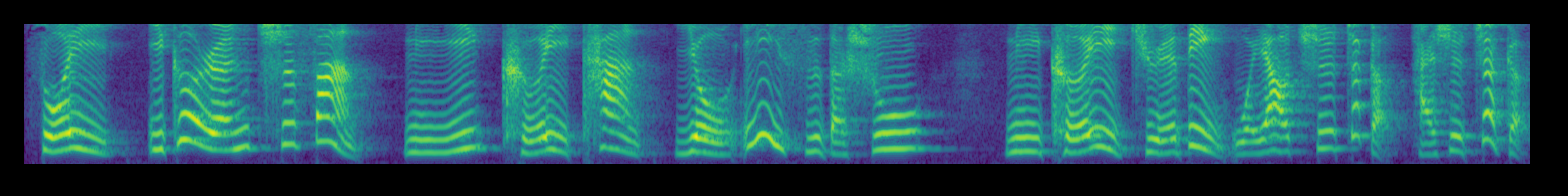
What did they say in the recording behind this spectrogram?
所以一个人吃饭，你可以看有意思的书。你可以决定我要吃这个还是这个，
